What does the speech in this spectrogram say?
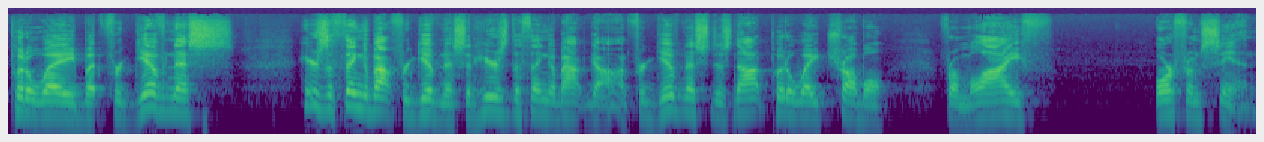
put away, but forgiveness. Here's the thing about forgiveness, and here's the thing about God forgiveness does not put away trouble from life or from sin.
